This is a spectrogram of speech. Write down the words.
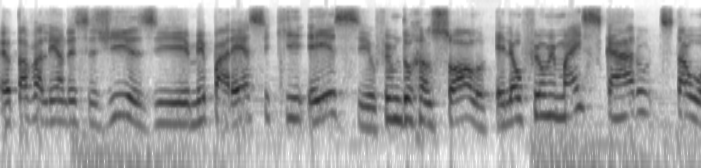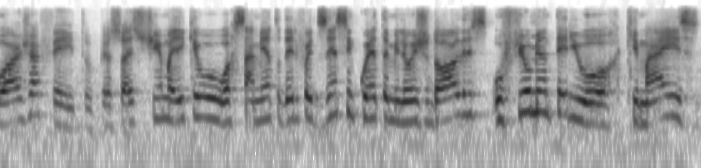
eu tava lendo esses dias e me parece que esse, o filme do Han Solo, ele é o filme mais caro de Star Wars já feito. O pessoal estima aí que o orçamento dele foi 250 milhões de dólares. O filme anterior, que mais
